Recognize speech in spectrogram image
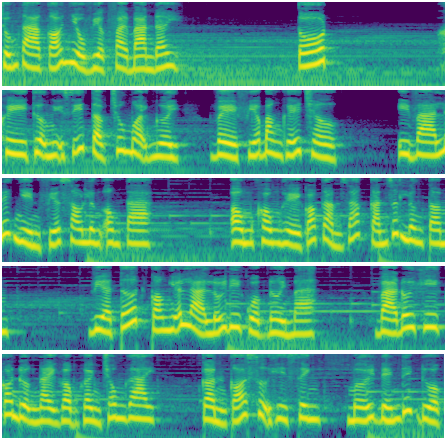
Chúng ta có nhiều việc phải bàn đây. Tốt. Khi thượng nghị sĩ tập trung mọi người về phía băng ghế chờ, Iva liếc nhìn phía sau lưng ông ta. Ông không hề có cảm giác cắn rứt lương tâm. Viatus có nghĩa là lối đi cuộc đời mà. Và đôi khi con đường này gập ghềnh trông gai, cần có sự hy sinh mới đến đích được.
